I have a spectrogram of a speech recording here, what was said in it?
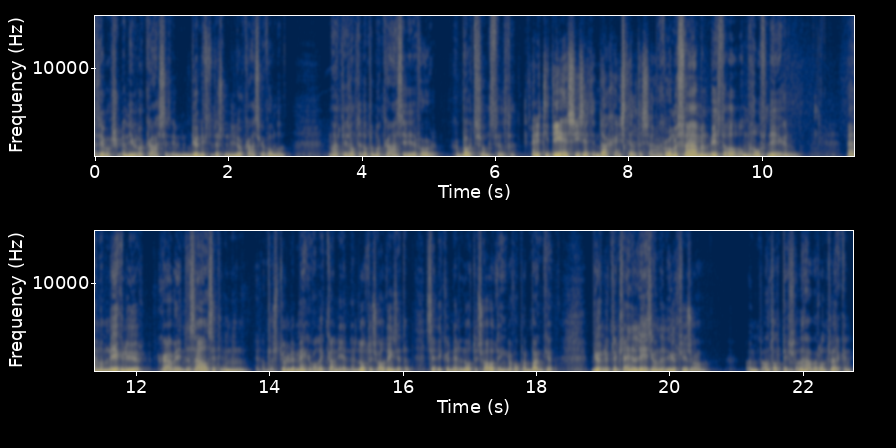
zijn we op zoek naar nieuwe locaties. Björn heeft dus een nieuwe locatie gevonden. Maar het is altijd op een locatie die ervoor gebouwd is van stilte. En het idee is, je zit een dag in stilte We samen. komen samen meestal om half negen. En om negen uur gaan we in de zaal zitten, in een, op een stoel in mijn geval. Ik kan niet in een lotushouding zitten. Zij die kunnen in een lotushouding of op een bankje. Björn doet een kleine lezing van een uurtje zo. Een aantal tips van, dan gaan we rondwerken.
